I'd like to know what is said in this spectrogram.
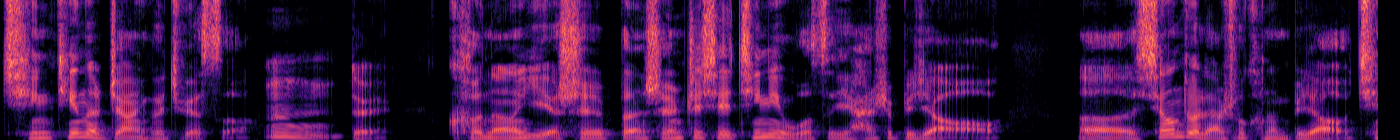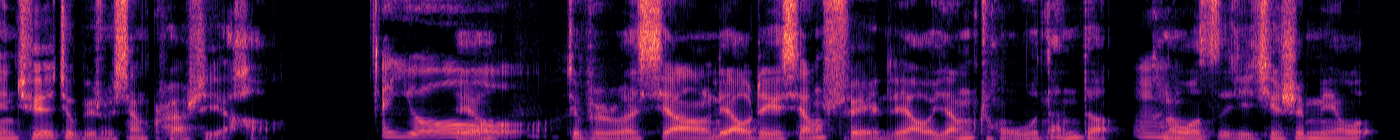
倾听的这样一个角色。嗯对，可能也是本身这些经历我自己还是比较呃，相对来说可能比较欠缺。就比如说像 Crush 也好，哎呦，哎呦就比如说像聊这个香水、聊养宠物等等，嗯可能我自己其实没有，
